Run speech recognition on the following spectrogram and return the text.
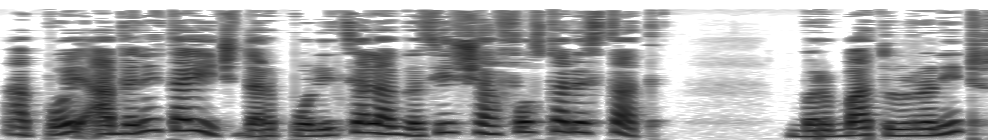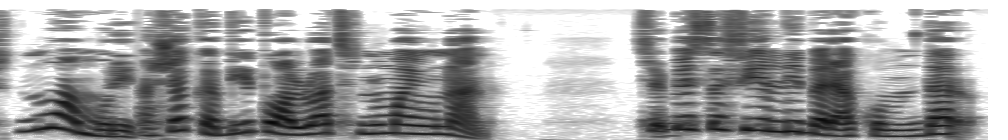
Apoi a venit aici, dar poliția l-a găsit și a fost arestat. Bărbatul rănit nu a murit, așa că Bipo a luat numai un an. Trebuie să fie liber acum, dar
